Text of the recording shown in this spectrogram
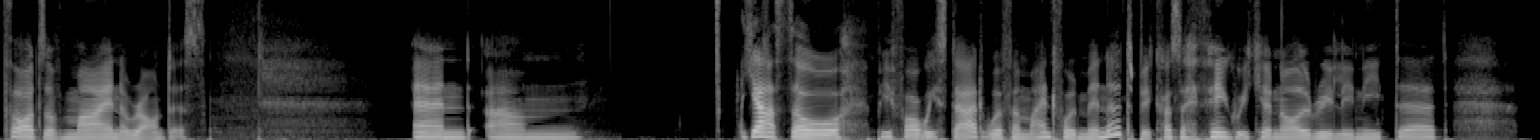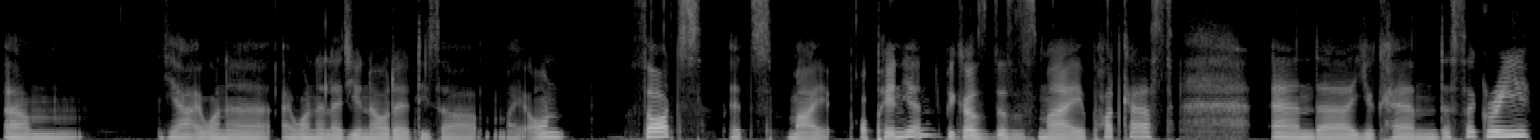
thoughts of mine around this. And um, yeah, so before we start with a mindful minute, because I think we can all really need that. Um, yeah, I wanna I wanna let you know that these are my own thoughts. It's my opinion because this is my podcast, and uh, you can disagree,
